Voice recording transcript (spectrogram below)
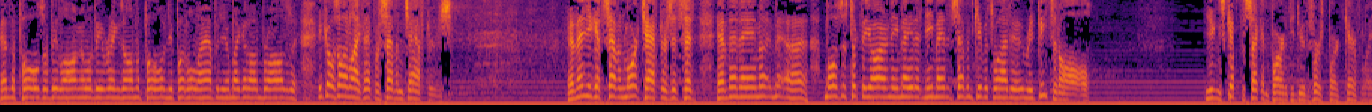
and the poles will be long, and there will be rings on the pole, and you put a lamp, and you'll make it on bronze. It goes on like that for seven chapters. And then you get seven more chapters. that said, and then uh, Moses took the yarn and he made it, and he made it seven cubits wide. It repeats it all. You can skip the second part if you do the first part carefully.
